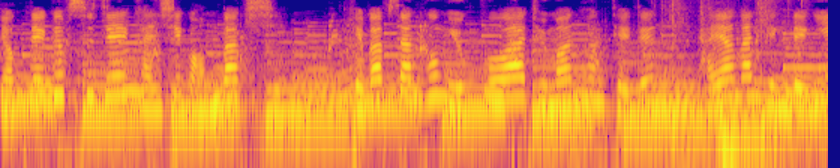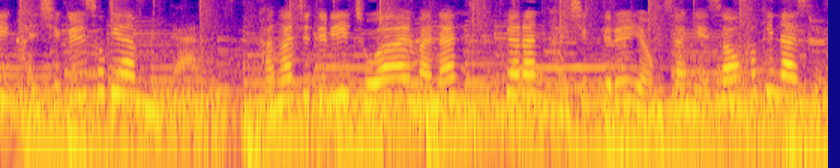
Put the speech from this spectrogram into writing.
역대급 수제 간식 언박싱, 개밥상궁 육포와 듀먼 황태 등 다양한 댕댕이 간식을 소개합니다. 강아지들이 좋아할 만한 특별한 간식들을 영상에서 확인하세요.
